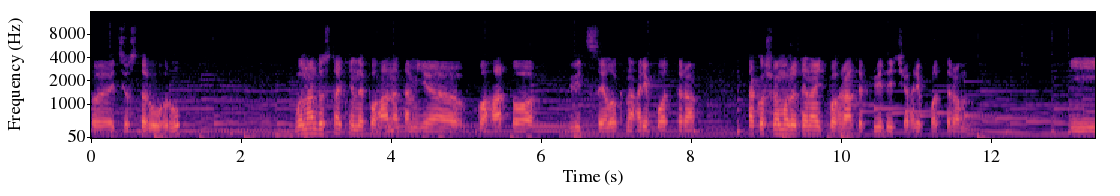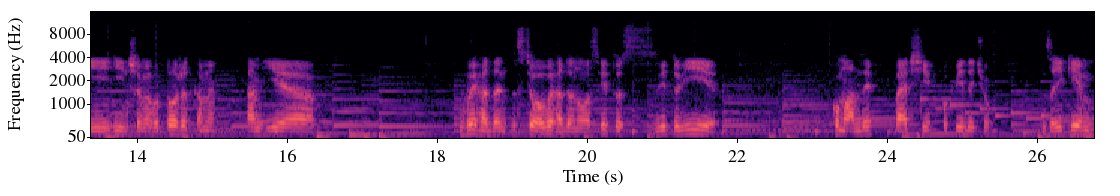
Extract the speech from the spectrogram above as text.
в цю стару гру. Вона достатньо непогана, там є багато відсилок на Гаррі Поттера. Також ви можете навіть пограти в Квідич Гаррі Поттером і іншими гуртожитками. Там є вигадан... з цього вигаданого світу світові команди, перші по квідичу, за, яким,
